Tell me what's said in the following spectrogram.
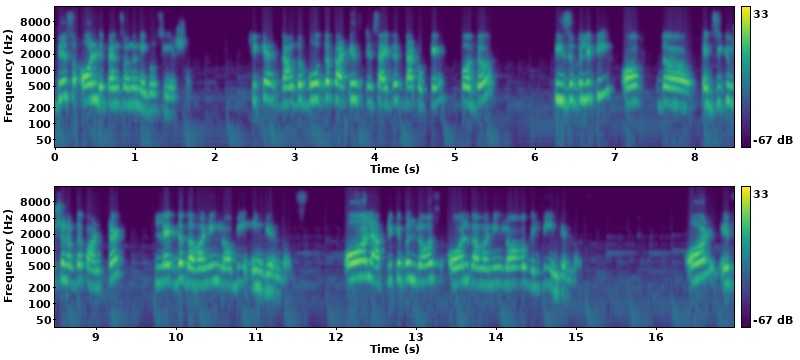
this all depends on the negotiation. Okay. Now the both the parties decided that okay, for the feasibility of the execution of the contract, let the governing law be Indian laws. All applicable laws, all governing law will be Indian laws. Or if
